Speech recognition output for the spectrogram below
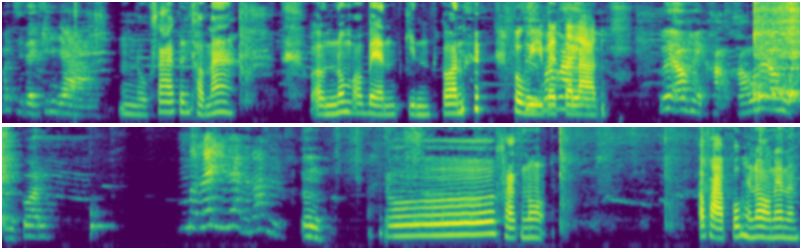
มันสิได้กินยาอืมลูกชายเพิ่นเข้ามาเอานมเอาแบนกินก่อนพวกหวีไปตลาด เลยเอาให้ข้าวเขาเลยเอาให้กินก่อนมันให้แม่กันนั่นอยู่เออโอ้คักเนาะเอาผ้าปุกให้น้องแน่นั่น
